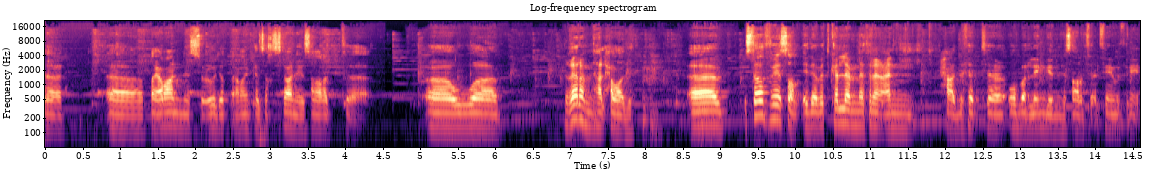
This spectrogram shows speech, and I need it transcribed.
آه، آه، الطيران السعودي الطيران الكازاخستاني اللي صارت آه، آه، وغيرها من هالحوادث. آه، أستاذ فيصل إذا بتكلم مثلا عن حادثة آه، أوبرلينجن اللي صارت في 2002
